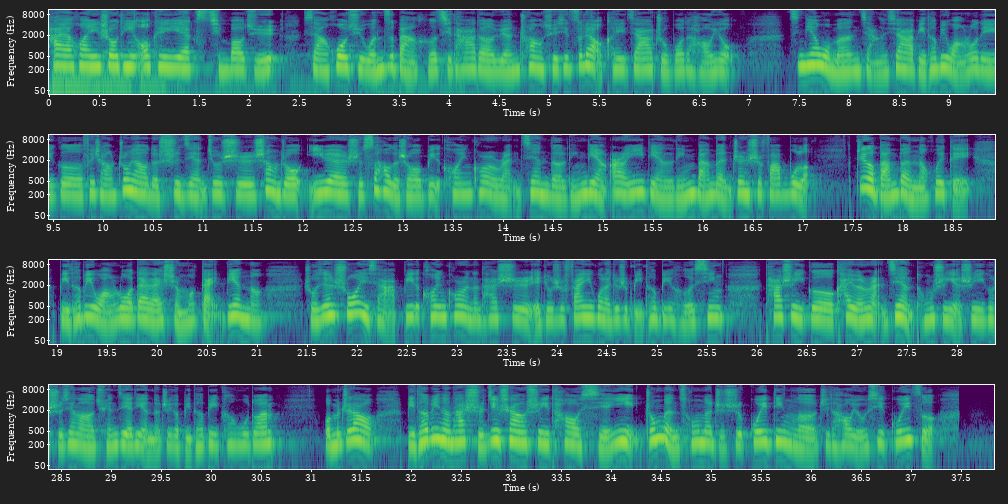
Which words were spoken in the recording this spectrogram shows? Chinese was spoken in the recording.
嗨，欢迎收听 OKEX 情报局。想获取文字版和其他的原创学习资料，可以加主播的好友。今天我们讲一下比特币网络的一个非常重要的事件，就是上周一月十四号的时候，Bitcoin Core 软件的零点二一点零版本正式发布了。这个版本呢，会给比特币网络带来什么改变呢？首先说一下，Bitcoin Core 呢，它是也就是翻译过来就是比特币核心，它是一个开源软件，同时也是一个实现了全节点的这个比特币客户端。我们知道，比特币呢，它实际上是一套协议，中本聪呢只是规定了这套游戏规则。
